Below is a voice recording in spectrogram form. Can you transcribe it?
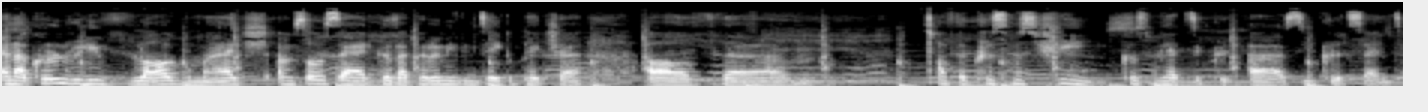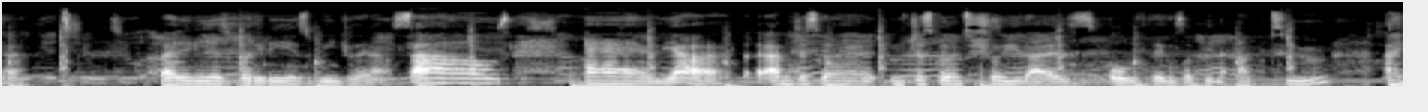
And i couldn't really vlog much. I'm so sad because i couldn't even take a picture of the um, of the christmas tree because we had secret uh secret santa. But it is what it is. We enjoyed ourselves. And yeah i'm just gonna i'm just going to show you guys all the things i've been up to i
